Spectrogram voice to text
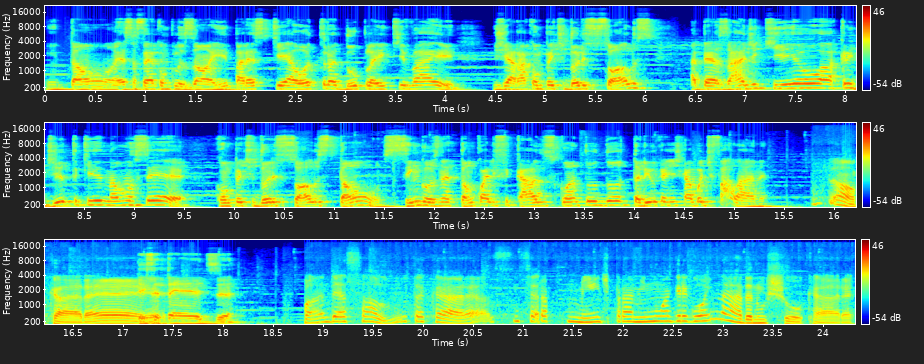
Então, essa foi a conclusão aí. Parece que é outra dupla aí que vai gerar competidores solos. Apesar de que eu acredito que não vão ser competidores solos tão singles, né? Tão qualificados quanto do trio que a gente acabou de falar, né? Então, cara, O que você é. tem a dizer? Fã dessa luta, cara, sinceramente, pra mim não agregou em nada no show, cara.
